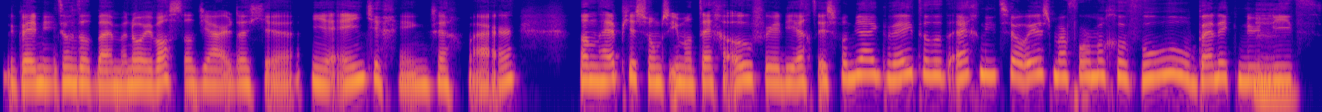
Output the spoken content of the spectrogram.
ik weet niet of dat bij me nooit was dat jaar dat je in je eentje ging, zeg maar. Dan heb je soms iemand tegenover je die echt is van... ja, ik weet dat het echt niet zo is, maar voor mijn gevoel ben ik nu Hmm. niet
